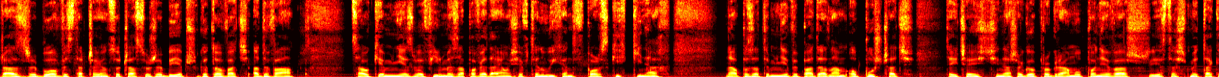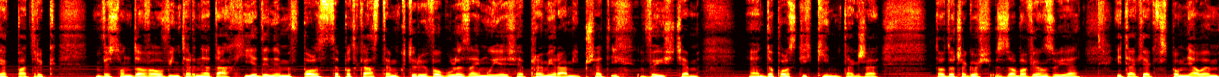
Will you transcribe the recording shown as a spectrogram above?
raz, że było wystarczająco czasu, żeby je przygotować, a dwa, Całkiem niezłe filmy zapowiadają się w ten weekend w polskich kinach. No a poza tym nie wypada nam opuszczać tej części naszego programu, ponieważ jesteśmy, tak jak Patryk wysądował w internetach, jedynym w Polsce podcastem, który w ogóle zajmuje się premierami przed ich wyjściem do polskich kin. Także to do czegoś zobowiązuje. I tak jak wspomniałem,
